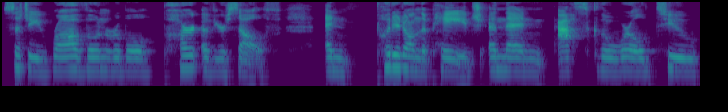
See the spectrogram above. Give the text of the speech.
such a raw, vulnerable part of yourself and put it on the page and then ask the world to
